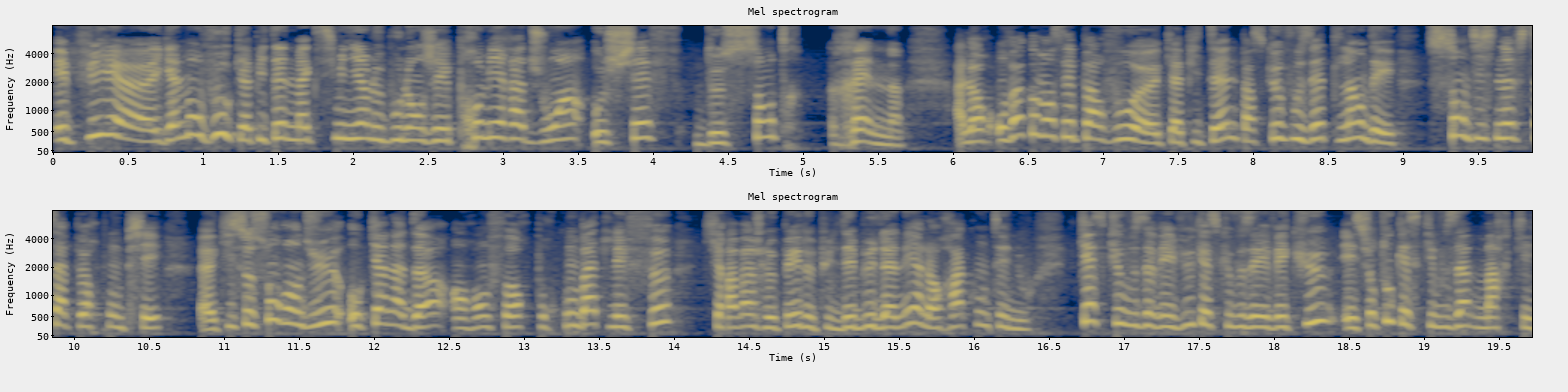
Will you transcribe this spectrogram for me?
Et puis euh, également vous, capitaine Maximilien Le Boulanger, premier adjoint au chef de centre Rennes. Alors, on va commencer par vous, euh, capitaine, parce que vous êtes l'un des 119 sapeurs-pompiers qui se sont rendus au Canada en renfort pour combattre les feux qui ravagent le pays depuis le début de l'année. Alors, racontez-nous, qu'est-ce que vous avez vu, qu'est-ce que vous avez vécu et surtout, qu'est-ce qui vous a marqué?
